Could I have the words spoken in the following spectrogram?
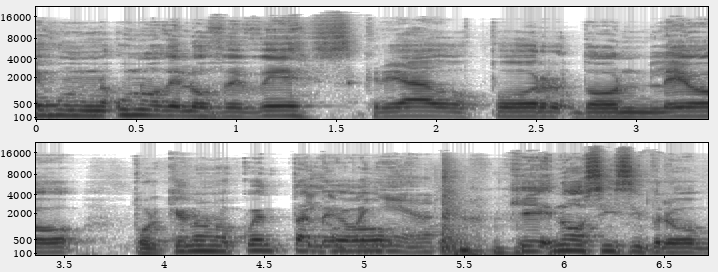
es un- uno de los bebés creados por don Leo, ¿por qué no nos cuenta Y Leo? compañía. Que, no, sí, sí, pero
